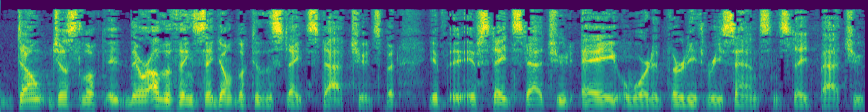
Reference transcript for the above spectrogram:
don't just look, there are other things that say don't look to the state statutes, but if, if state statute A awarded 33 cents and state statute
